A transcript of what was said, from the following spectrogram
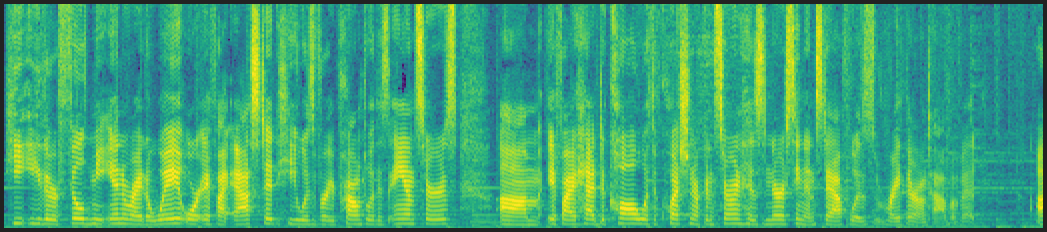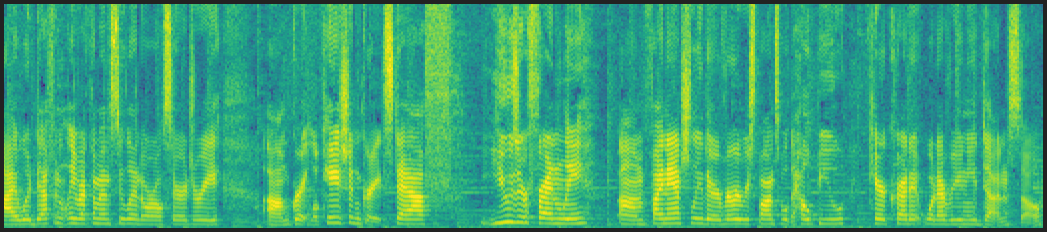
He either filled me in right away or if I asked it, he was very prompt with his answers. Um, if I had to call with a question or concern, his nursing and staff was right there on top of it. I would definitely recommend Siouxland Oral Surgery. Um, great location, great staff, user-friendly. Um, financially, they're very responsible to help you, care credit, whatever you need done, so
